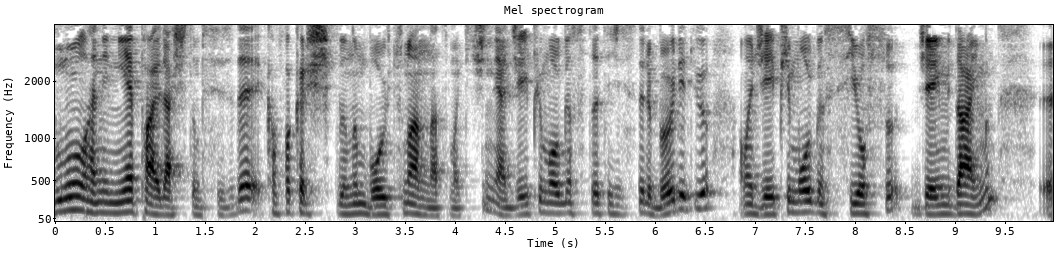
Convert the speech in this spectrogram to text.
bunu hani niye paylaştım sizde? Kafa karışıklığının boyutunu anlatmak için. Yani JP Morgan stratejistleri böyle diyor ama JP Morgan CEO'su Jamie Dimon e,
